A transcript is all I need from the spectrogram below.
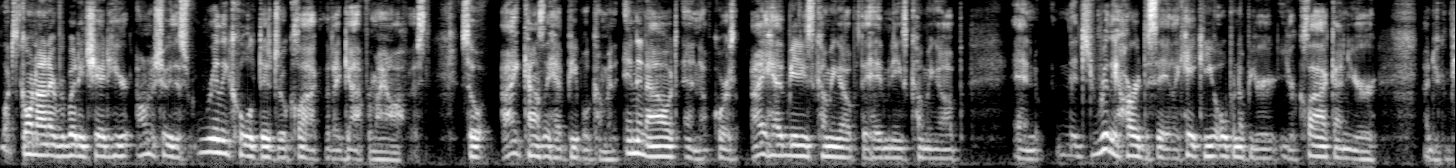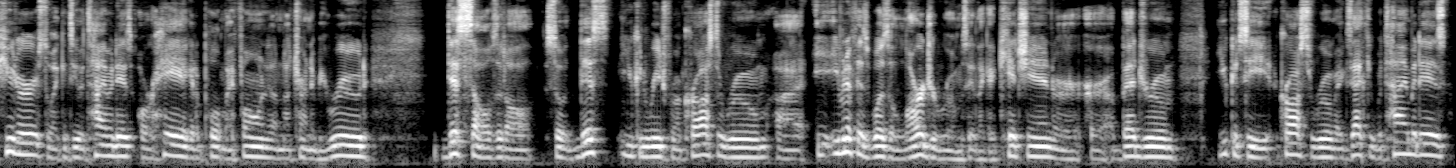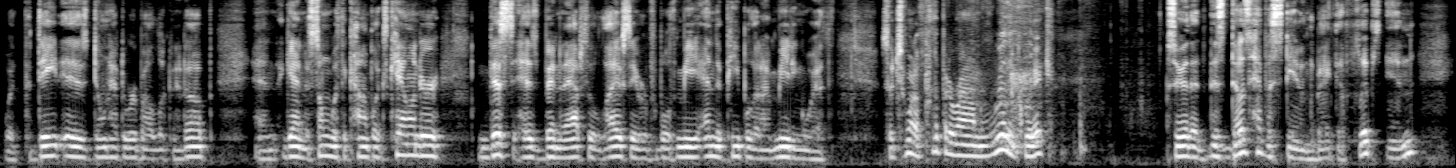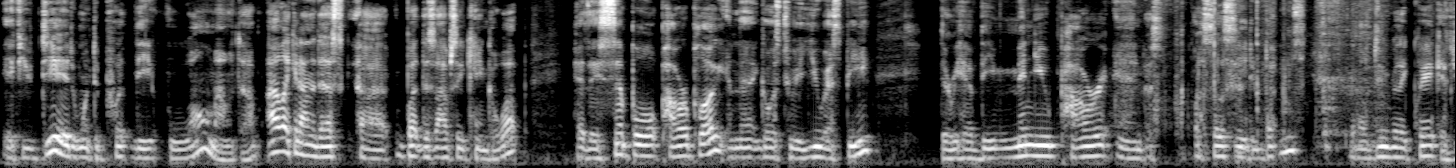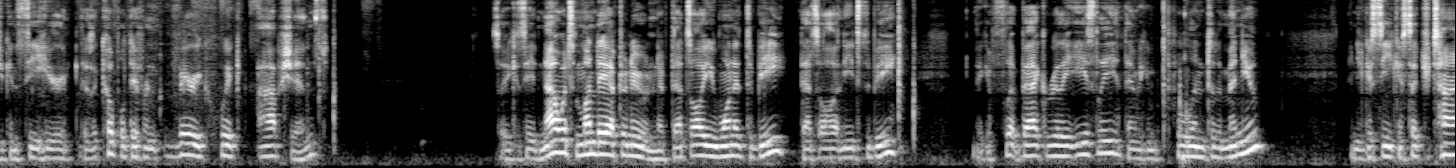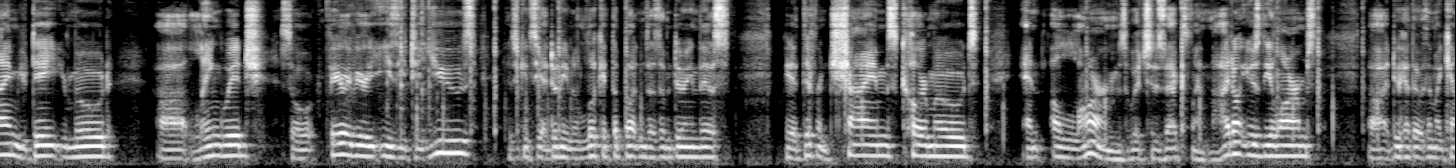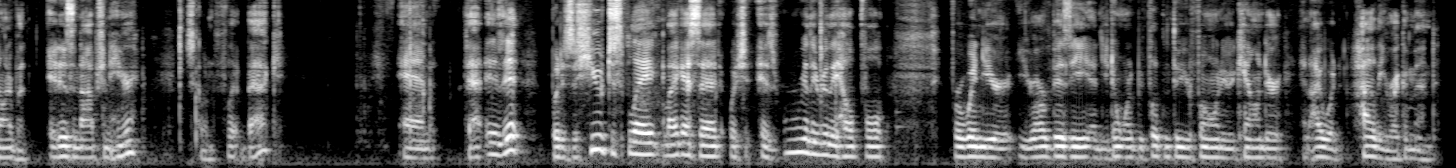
What's going on everybody, Chad here. I want to show you this really cool digital clock that I got for my office. So I constantly have people coming in and out and of course I have meetings coming up, they have meetings coming up and it's really hard to say like, hey, can you open up your, your clock on your on your computer so I can see what time it is or hey, I got to pull up my phone and I'm not trying to be rude this solves it all. So this you can read from across the room. Uh, even if this was a larger room, say like a kitchen or, or, a bedroom, you could see across the room exactly what time it is, what the date is. Don't have to worry about looking it up. And again, as someone with a complex calendar, this has been an absolute lifesaver for both me and the people that I'm meeting with. So I just want to flip it around really quick so that this does have a stand on the back that flips in. If you did want to put the wall mount up, I like it on the desk, uh, but this obviously can go up. Has a simple power plug, and then it goes to a USB. There we have the menu power and associated buttons. What I'll do really quick, as you can see here, there's a couple different very quick options. So you can see now it's Monday afternoon. If that's all you want it to be, that's all it needs to be. They can flip back really easily. Then we can pull into the menu. And you can see you can set your time, your date, your mode, uh, language. So very, very easy to use. As you can see, I don't even look at the buttons as I'm doing this. We have different chimes, color modes, and alarms, which is excellent. I don't use the alarms. Uh, I do have that within my calendar, but it is an option here. Just go and flip back. And that is it. But it's a huge display, like I said, which is really, really helpful for when you're you are busy and you don't want to be flipping through your phone or your calendar, and I would highly recommend.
